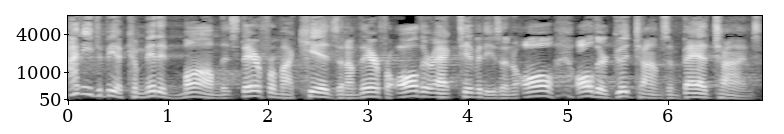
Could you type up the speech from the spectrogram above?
I need to be a committed mom that's there for my kids and I'm there for all their activities and all, all their good times and bad times.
